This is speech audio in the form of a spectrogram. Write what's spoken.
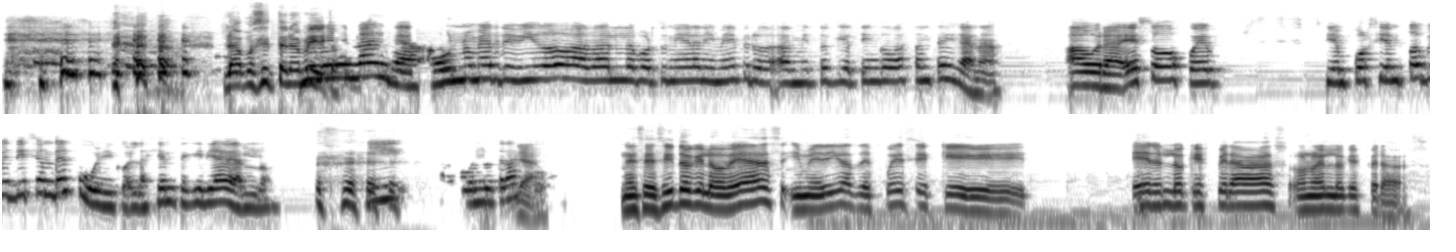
La pusiste en Me leí aprieto. el manga, aún no me he atrevido a darle la oportunidad al anime, pero admito que tengo bastantes ganas. Ahora, eso fue 100% petición del público, la gente quería verlo. Y lo trajo. Ya. Necesito que lo veas y me digas después si es que eres lo que esperabas o no es lo que esperabas.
